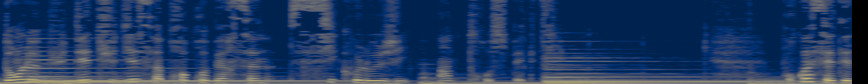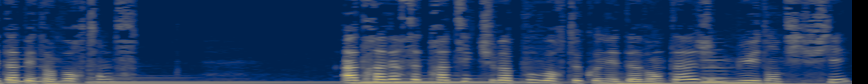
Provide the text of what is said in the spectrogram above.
dans le but d'étudier sa propre personne, psychologie introspective. Pourquoi cette étape est importante? À travers cette pratique, tu vas pouvoir te connaître davantage, mieux identifier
